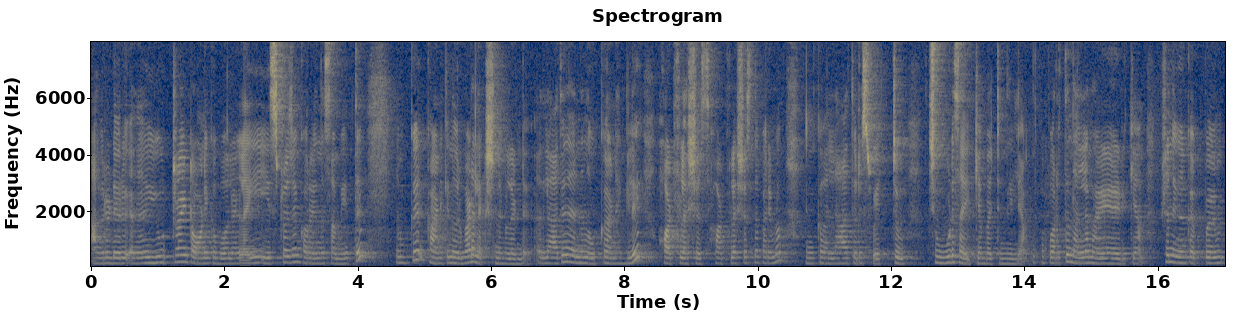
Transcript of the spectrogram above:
അവരുടെ ഒരു അതായത് യൂട്രൈൻ ടോണിക് പോലെയുള്ള ഈ ഈസ്ട്രോജൻ കുറയുന്ന സമയത്ത് നമുക്ക് കാണിക്കുന്ന ഒരുപാട് ലക്ഷണങ്ങളുണ്ട്. അതിൽ ആദ്യം തന്നെ നോക്കുകയാണെങ്കിൽ ഹോട്ട് ഫ്ലഷസ് ഹോട്ട് ഫ്ലഷസ് എന്ന് പറയുമ്പോൾ നിങ്ങൾക്ക് വല്ലാത്തൊരു സ്വെറ്റും ചൂട് സഹിക്കാൻ പറ്റുന്നില്ല. ഇപ്പോൾ പുറത്ത് നല്ല മഴയായിരിക്കാം. പക്ഷെ നിങ്ങൾക്ക് എപ്പോഴും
